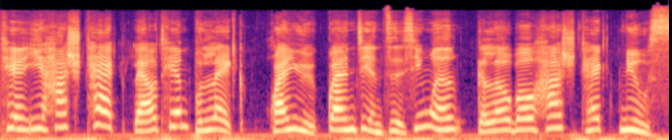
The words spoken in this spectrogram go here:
天一 hashtag 聊天不累，环宇关键字新闻 global hashtag news。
